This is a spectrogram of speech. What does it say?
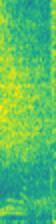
One.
